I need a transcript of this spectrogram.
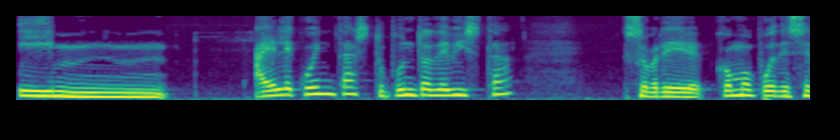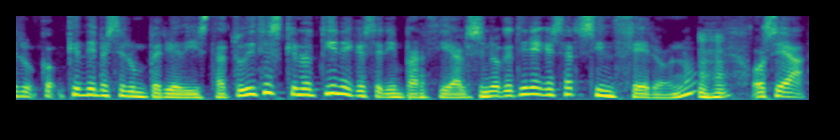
Y mm, a él le cuentas tu punto de vista sobre cómo puede ser, qué debe ser un periodista. Tú dices que no tiene que ser imparcial, sino que tiene que ser sincero, ¿no? O sea,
